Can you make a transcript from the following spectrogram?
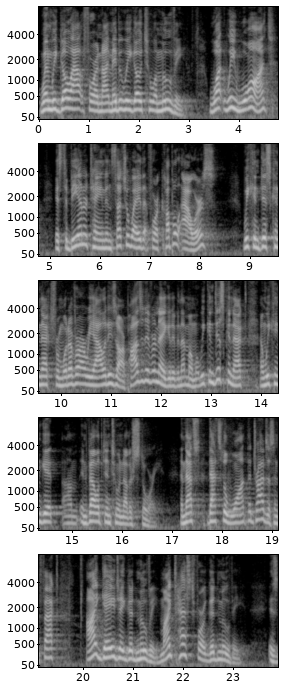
when we go out for a night, maybe we go to a movie, what we want is to be entertained in such a way that for a couple hours, we can disconnect from whatever our realities are, positive or negative, in that moment. We can disconnect and we can get um, enveloped into another story. And that's, that's the want that drives us. In fact, I gauge a good movie. My test for a good movie is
